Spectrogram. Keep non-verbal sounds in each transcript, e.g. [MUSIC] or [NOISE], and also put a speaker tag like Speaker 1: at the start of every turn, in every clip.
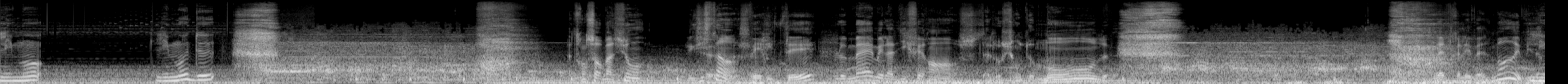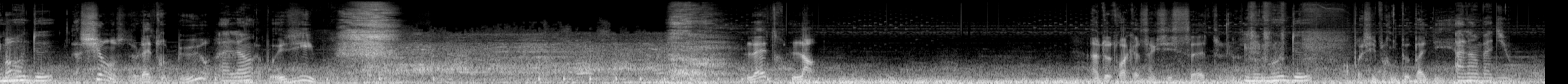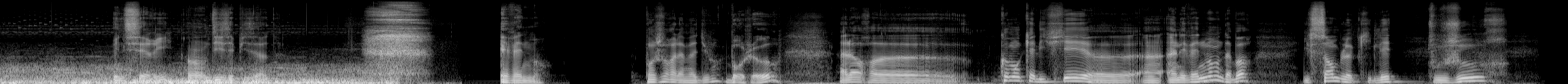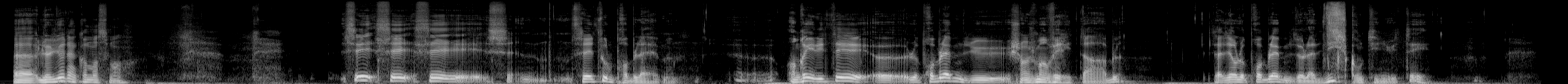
Speaker 1: Les mots. Les mots de.
Speaker 2: La transformation l'existence, vérité, le même et la différence, la notion de monde. L'être et l'événement, évidemment.
Speaker 1: Les mots de.
Speaker 2: La science de l'être pur.
Speaker 1: Alain.
Speaker 2: La poésie. L'être là. 1, 2, 3, 4, 5, 6, 7.
Speaker 1: Les mots de.
Speaker 2: En principe, on ne peut pas dire.
Speaker 1: Alain Badiou.
Speaker 3: Une série en 10 épisodes. Événement. Bonjour Alain Badiou.
Speaker 2: Bonjour.
Speaker 3: Alors, euh, comment qualifier euh, un, un événement? D'abord, il semble qu'il est toujours euh, le lieu d'un commencement.
Speaker 2: C'est c'est- c'est- c'est- c'est tout le problème. Euh, en réalité, euh, le problème du changement véritable, c'est-à-dire le problème de la discontinuité,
